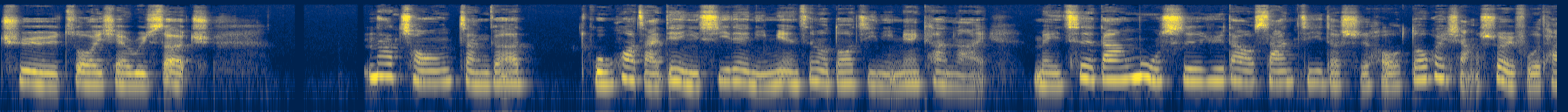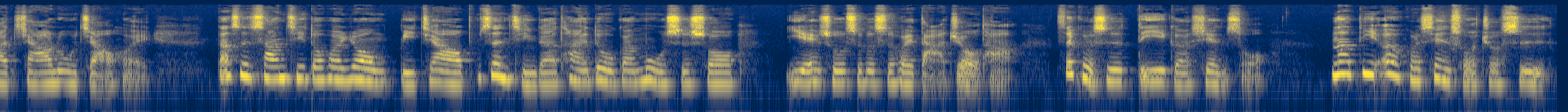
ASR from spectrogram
去做一些 research。那从整个古惑仔电影系列里面这么多集里面看来，每次当牧师遇到山鸡的时候，都会想说服他加入教会，但是山鸡都会用比较不正经的态度跟牧师说，耶稣是不是会打救他？这个是第一个线索。那第二个线索就是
